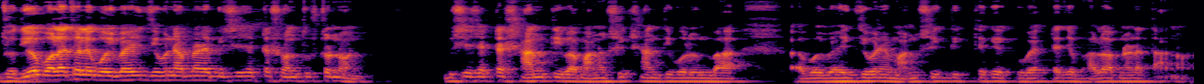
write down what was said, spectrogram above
যদিও বলা চলে বৈবাহিক জীবনে আপনারা বিশেষ একটা সন্তুষ্ট নন। বিশেষ একটা শান্তি বা মানসিক শান্তি বলুন বা বৈবাহিক জীবনের মানসিক দিক থেকে খুব একটা যে ভালো আপনারা তা নন।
